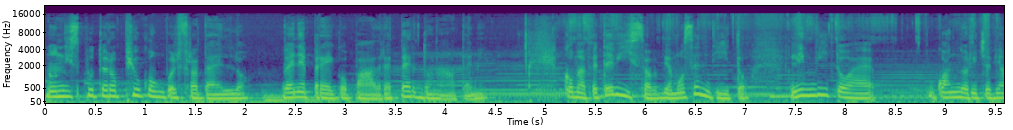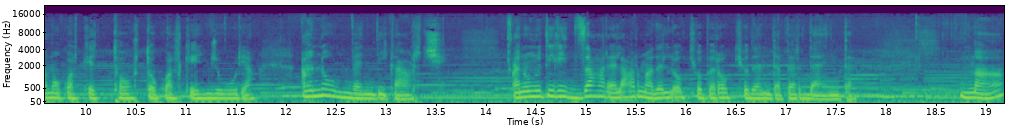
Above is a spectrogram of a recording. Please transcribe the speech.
non disputerò più con quel fratello. Ve ne prego, padre, perdonatemi. Come avete visto, abbiamo sentito, l'invito è, quando riceviamo qualche torto, qualche ingiuria, a non vendicarci, a non utilizzare l'arma dell'occhio per occhio, dente per dente, ma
